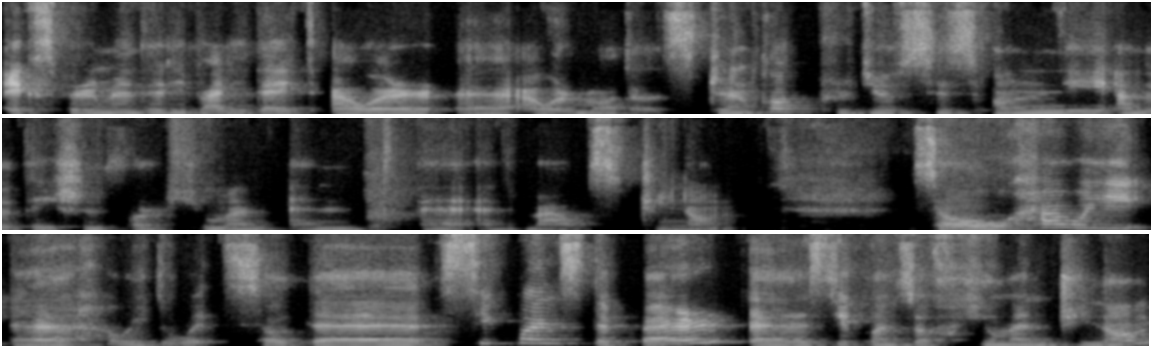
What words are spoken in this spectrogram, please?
experimentally validate our, uh, our models. GENCODE produces only annotation for human and, uh, and mouse genome. So how we, uh, how we do it? So the sequence, the bare uh, sequence of human genome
